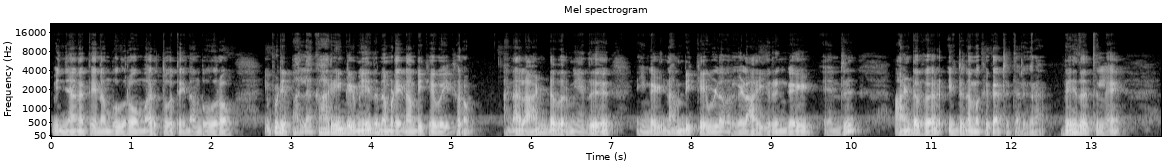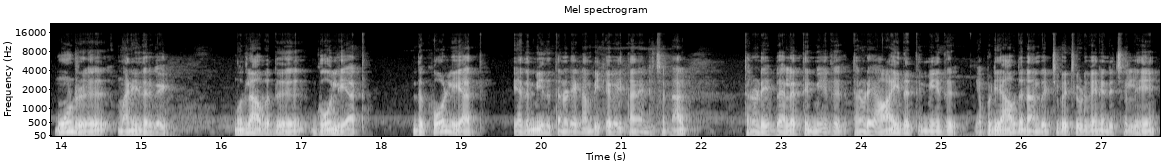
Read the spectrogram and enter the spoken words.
விஞ்ஞானத்தை நம்புகிறோம் மருத்துவத்தை நம்புகிறோம் இப்படி பல காரியங்கள் மீது நம்முடைய நம்பிக்கை வைக்கிறோம். ஆனால் ஆண்டவர் மீது நீங்கள் நம்பிக்கை உள்ளவர்களாக இருங்கள் என்று ஆண்டவர் என்று நமக்கு கற்றுத்தருகிறார். வேதத்தில் மூன்று மனிதர்கள். முதலாவது கோலியாத். இந்த கோலியாத் எதன் மீது தன்னுடைய நம்பிக்கை வைத்தான் என்று சொன்னால் தன்னுடைய பலத்தின் மீது தன்னுடைய ஆயுதத்தின் மீது எப்படியாவது நான் வெற்றி பெற்று விடுவேன் என்று சொல்லி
